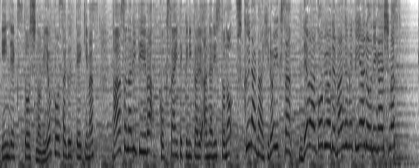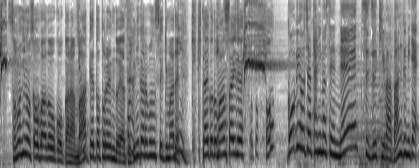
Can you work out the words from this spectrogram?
インデックス投資の魅力を探っていきます。パーソナリティは国際テクニカルアナリストの福永博之さん。では5秒で番組 PR お願いします。その日の相場動向からマーケットトレンドやテクニカル分析まで聞きたいこと満載で、5秒じゃ足りませんね。続きは番組で。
